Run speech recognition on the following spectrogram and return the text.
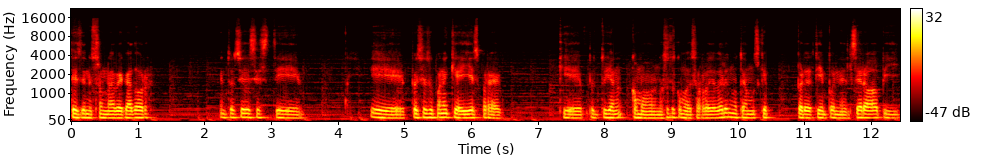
desde nuestro navegador. Entonces, este, eh, pues se supone que ahí es para que pues, tú ya, como nosotros como desarrolladores, no tenemos que perder tiempo en el setup y,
